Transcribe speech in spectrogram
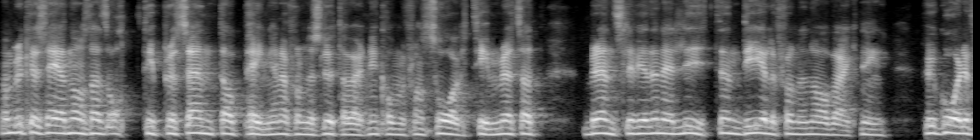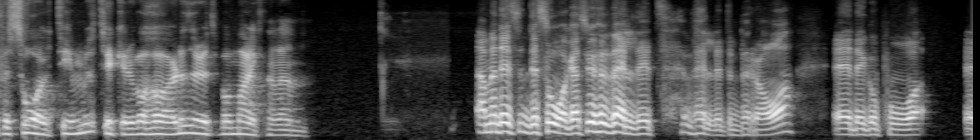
Man brukar säga att någonstans 80 procent av pengarna från en slutavverkning kommer från sågtimret. Så att bränsleveden är en liten del från en avverkning. Hur går det för sågtimret tycker du? Vad hör du där ute på marknaden? Ja, men det, det sågas ju väldigt, väldigt bra. Eh, det går på, eh,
